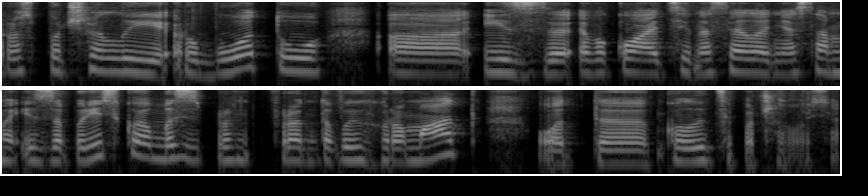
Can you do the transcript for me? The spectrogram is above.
розпочали роботу із евакуації населення саме із Запорізької області, з фронтових громад. От коли це почалося?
